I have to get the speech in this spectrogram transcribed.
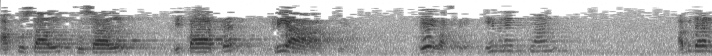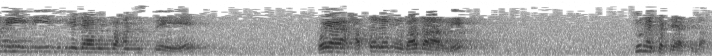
අකුසල් කුසල් විපාක ක්‍රියා කියන. ඒ වශයෙන්. එහෙම නැත්නම් අභිධර්මයේදී බුදුරජාණන් වහන්සේ ඔය හතරම වදාළේ තුනකට ඇතුළත්.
